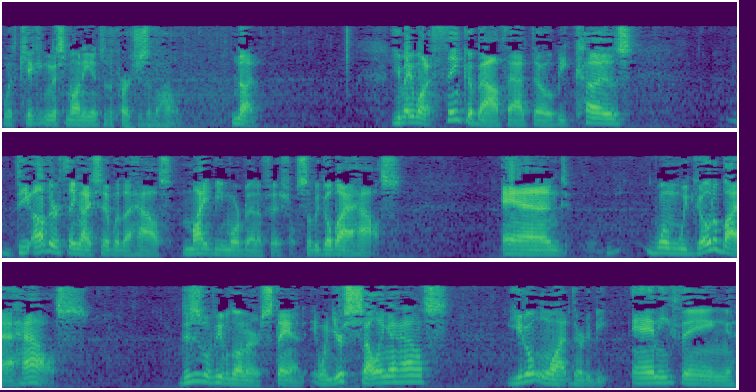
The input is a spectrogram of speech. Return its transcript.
with kicking this money into the purchase of a home. None. You may want to think about that though, because the other thing I said with a house might be more beneficial. So we go buy a house. And when we go to buy a house, this is what people don't understand. When you're selling a house, you don't want there to be anything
